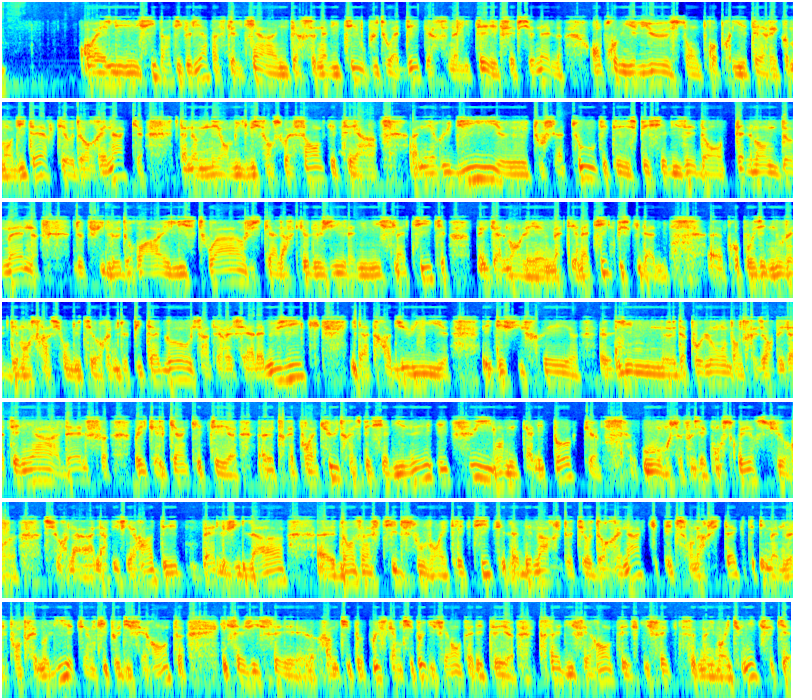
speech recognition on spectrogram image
Ouais, elle est si particulière parce qu'elle tient à une personnalité, ou plutôt à des personnalités exceptionnelles. En premier lieu, son propriétaire et commanditaire, Théodore Renac, c'est un homme né en 1860, qui était un, un érudit, euh, touche à tout, qui était spécialisé dans tellement de domaines, depuis le droit et l'histoire, jusqu'à l'archéologie et la numismatique, mais également les mathématiques, puisqu'il a euh, proposé une nouvelle démonstration du théorème de Pythagore, il s'intéressait à la musique, il a traduit et déchiffré euh, l'hymne d'Apollon dans le trésor des Athéniens, à Delphes. Quelqu'un qui était euh, très pointu, très spécialisé. Et puis, on est à l'époque où on se faisait construire sur euh, sur la, la Riviera des belles villas euh, dans un style souvent éclectique. La démarche de Théodore Renac et de son architecte Emmanuel Pontremoli était un petit peu différente. Il s'agissait un petit peu plus qu'un petit peu différente. Elle était très différente et ce qui fait que ce monument est unique, c'est que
